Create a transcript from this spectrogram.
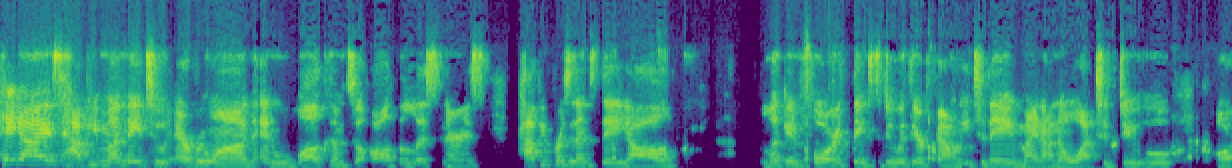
Hey guys, happy Monday to everyone, and welcome to all the listeners. Happy President's Day, y'all. Looking for things to do with your family today, might not know what to do, or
